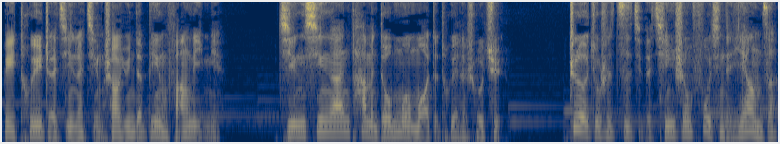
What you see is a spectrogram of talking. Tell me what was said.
被推着进了景少云的病房里面，景心安他们都默默地退了出去。这就是自己的亲生父亲的样子。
